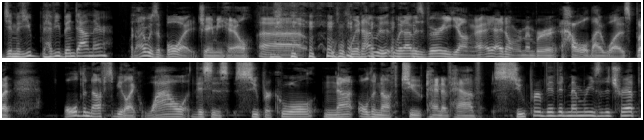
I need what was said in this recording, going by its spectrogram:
Jim, have you have you been down there? When I was a boy, Jamie Hale, uh, when I was when I was very young, I, I don't remember how old I was, but old enough to be like, wow, this is super cool. Not old enough to kind of have super vivid memories of the trip.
